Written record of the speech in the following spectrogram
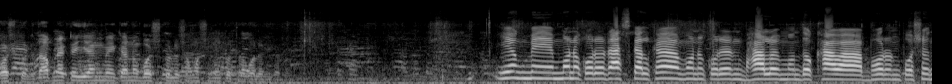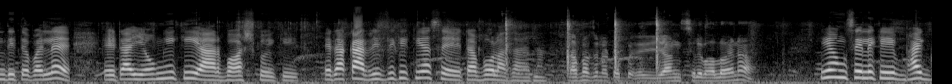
বয়স তো আপনি একটা ইয়াং মেয়ে কেন বয়স করলে সমস্যা নিয়ে কথা বলেন কেন? ইয়ং মেয়ে মনে করেন আজকালকার মনে করেন ভালো মন্দ খাওয়া ভরণ পোষণ দিতে পারলে এটা ইয়ংই কি আর বয়স্কই কি? এটা কার রিজিকে কি আছে এটা বলা যায় না। আপনার জন্য একটা ইয়াং ছেলে ভালো হয় না? ইয়ং ছেলে কি ভাগ্য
